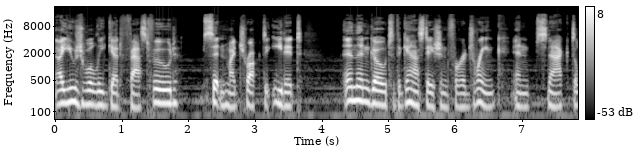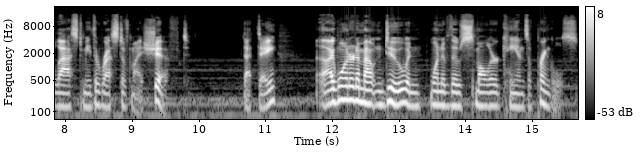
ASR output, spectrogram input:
I usually get fast food, sit in my truck to eat it, and then go to the gas station for a drink and snack to last me the rest of my shift. That day, I wanted a Mountain Dew and one of those smaller cans of Pringles.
